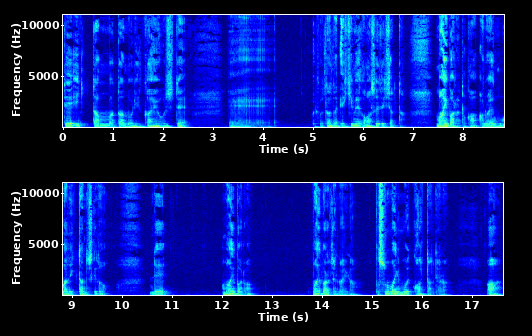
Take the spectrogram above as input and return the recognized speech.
て一旦また乗り換えをしてえー、だんだん駅名が忘れてきちゃった。米原とかあの辺まで行ったんですけど。で米原？米原じゃないな。その前にもう一個あったんだよな。あ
